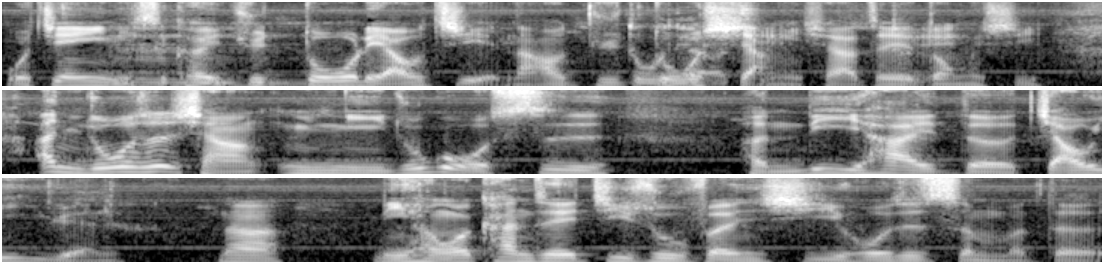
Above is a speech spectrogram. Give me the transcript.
我建议你是可以去多了解，然后去多想一下这些东西。啊，你如果是想你，你如果是。很厉害的交易员，那你很会看这些技术分析或是什么的，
